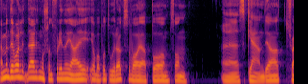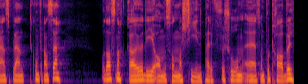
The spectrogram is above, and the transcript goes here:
Nei, men det, var, litt- det er litt morsomt, fordi når jeg jobba på Thorax, så var jeg på sånn eh, Scandia Transplant-konferanse. Og da snakka jo de om sånn maskinperfusjon, eh, sånn portabel,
